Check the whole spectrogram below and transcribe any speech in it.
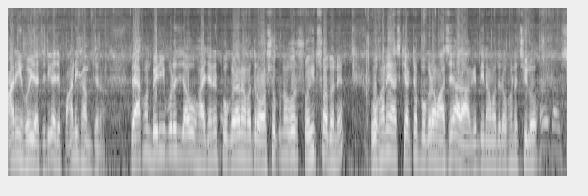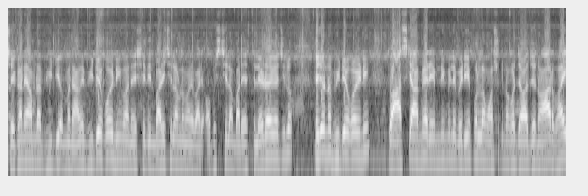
পানি হয়ে যাচ্ছে ঠিক আছে? পানি থামছে না। তো এখন বেরিয়ে পড়েছি যাব ভাইজানের প্রোগ্রামে আমাদের অশোকনগর শহীদ সদনে। ওখানে আজকে একটা প্রোগ্রাম আছে আর আগের দিন আমাদের ওখানে ছিল। সেখানে আমরা ভিডিও মানে আমি ভিডিও করিনি মানে সেদিন বাড়ি ছিলাম না মানে বাড়ি অফিস ছিলাম বাড়ি আসতে লেট হয়ে গেছিল সেই জন্য ভিডিও করিনি। তো আজকে আমি আর এমনি মিলে বেরিয়ে পড়লাম অশোকনগর যাওয়ার জন্য। আর ভাই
